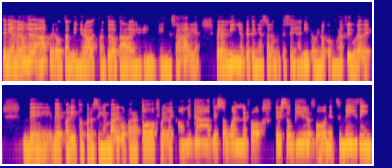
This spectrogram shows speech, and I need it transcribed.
tenía menos edad, pero también era bastante dotada en, esa área. Pero el niño que tenía solamente 6 añitos vino con una figura de, de, palitos, pero sin embargo para todos fue like, oh my God, they're so wonderful, they're so beautiful and it's amazing.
